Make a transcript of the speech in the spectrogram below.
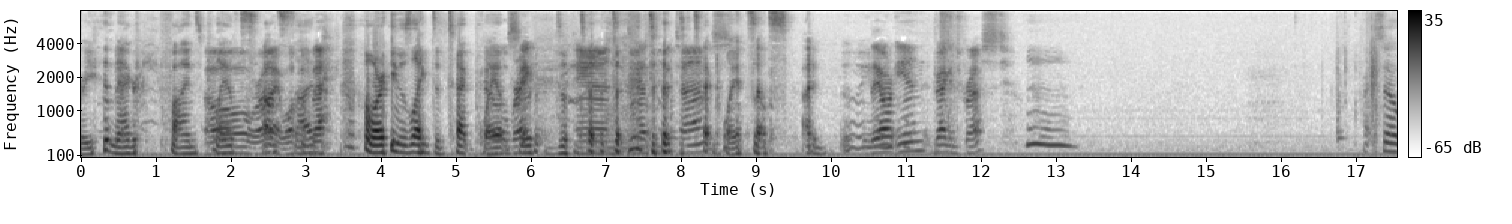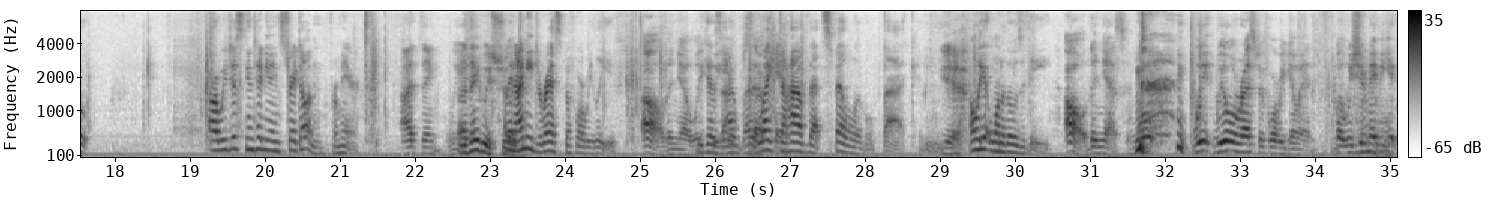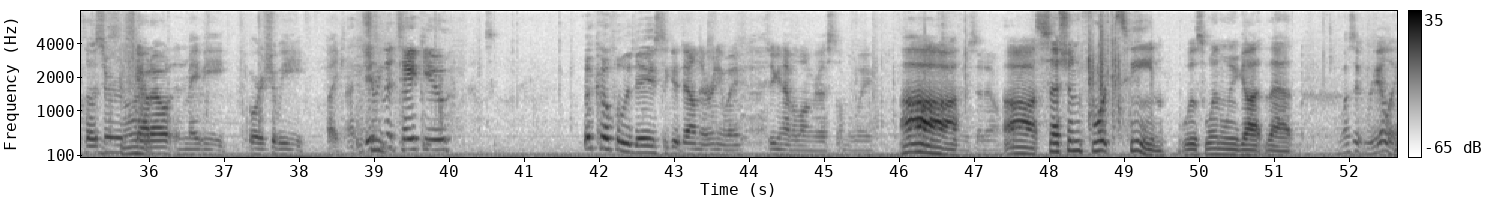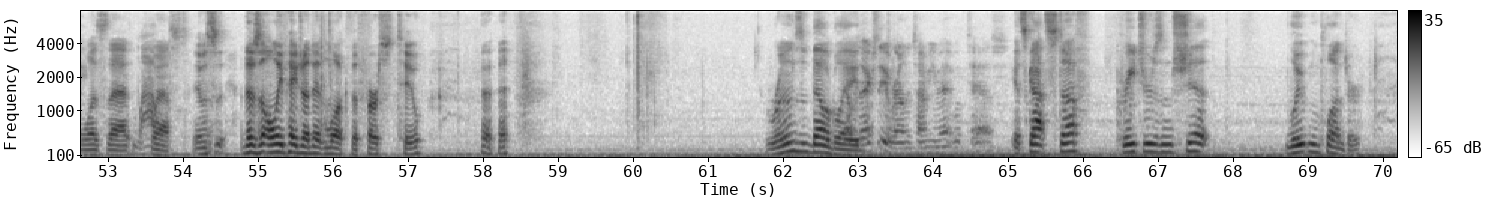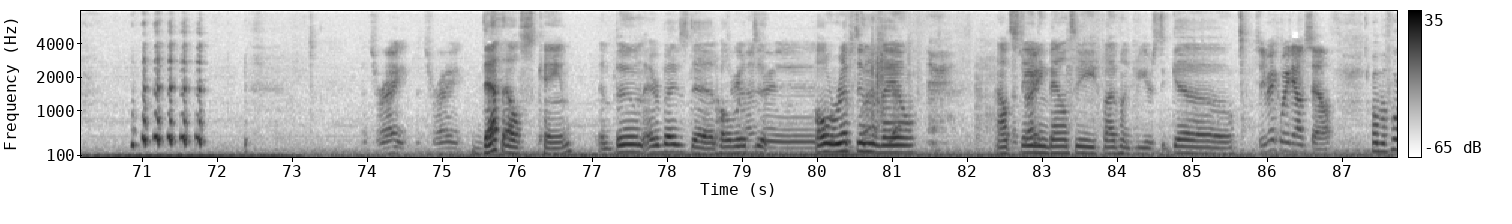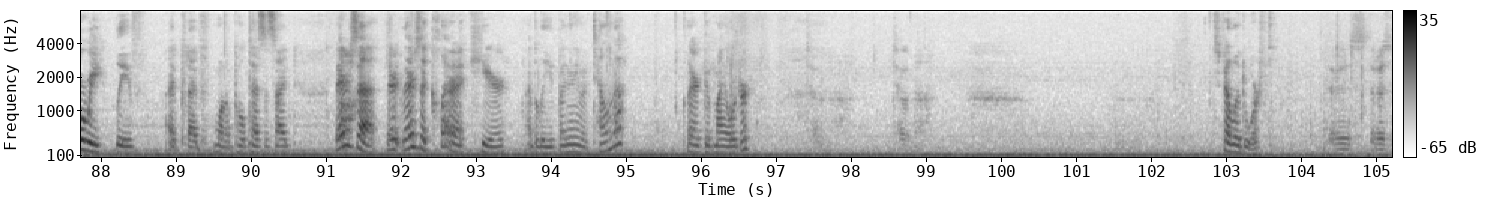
Nagrie. Nagrie finds oh, plants Oh, right. outside, Welcome back. where he was like detect Had a little plants, break, to, and had some good detect plants outside. They are in Dragon's Crest. Right, so, are we just continuing straight on from here? I think we. I think we should. I mean, I need to rest before we leave Oh, then yeah. We, because we I, I'd up like to have that spell level back. I Yeah. I only get one of those a day. Oh, then yes. We'll, we we will rest before we go in, but we should maybe get closer, Smart. scout out, and maybe, or should we like? Should we- Isn't it take you a couple of days to get down there anyway? So you can have a long rest on the way. ah when we set out. ah session fourteen was when we got that. Was it really? Was that Wow. quest? It was. That was the only page I didn't look. The first two. Runes of That was actually around the time you met with Tess. It's got stuff, creatures and shit, loot and plunder. That's right. That's right. Death elves came, and boom, everybody's dead. Whole ripped it. 300 Whole ripped in the Yeah. veil. Outstanding right. bounty. Five hundred years to go. So you make your way down south. Well, before we leave, I, I want to pull Tess aside. There's a there, there's a cleric here, I believe, by the name of Telna, cleric of my order. Telna. She's a fellow dwarf. There is there is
